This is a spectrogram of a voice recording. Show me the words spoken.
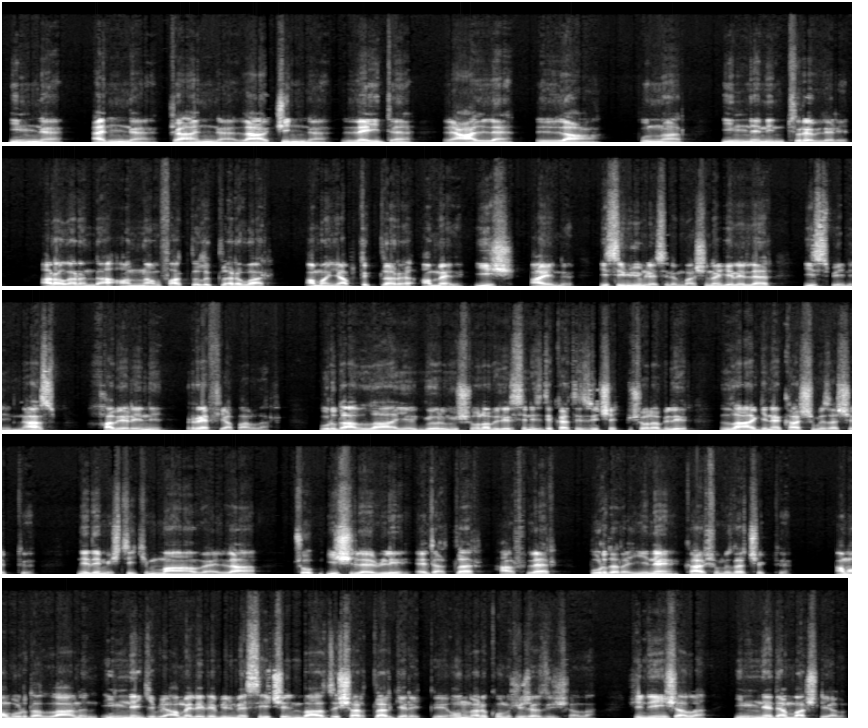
İnne, enne, keenne, lakinne, leyte, lealle, la. Bunlar innenin türevleri. Aralarında anlam farklılıkları var ama yaptıkları amel, iş aynı. İsim cümlesinin başına gelirler, ismini nasb, haberini ref yaparlar. Burada Allah'ı görmüş olabilirsiniz, dikkatinizi çekmiş olabilir. La yine karşımıza çıktı. Ne demiştik? Ma ve la çok işlevli edatlar, harfler. Burada da yine karşımıza çıktı. Ama burada la'nın inne gibi amel edebilmesi için bazı şartlar gerekli. Onları konuşacağız inşallah. Şimdi inşallah inneden başlayalım.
